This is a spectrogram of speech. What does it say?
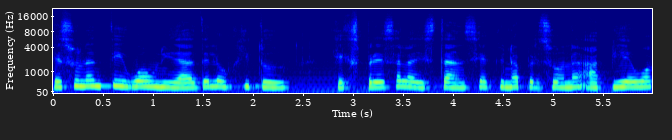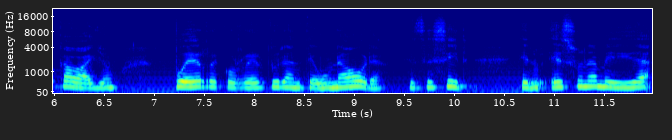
Es una antigua unidad de longitud que expresa la distancia que una persona a pie o a caballo puede recorrer durante una hora, es decir, es una medida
